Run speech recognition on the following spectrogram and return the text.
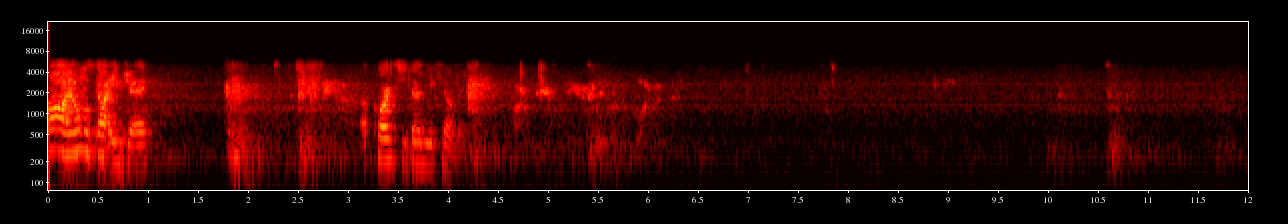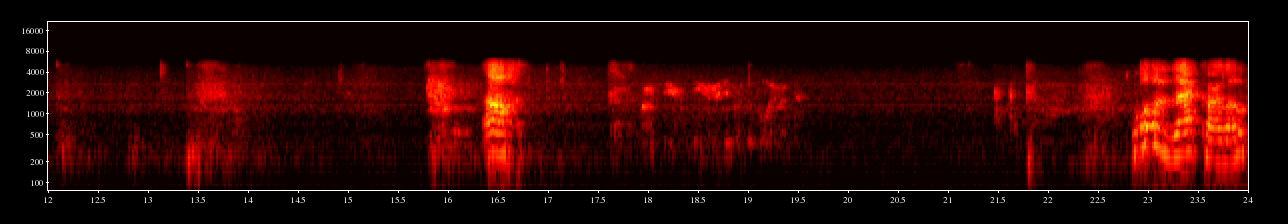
oh, I almost got you, Jay. Of course, you then you kill me. Oh. What was that, Carlo?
